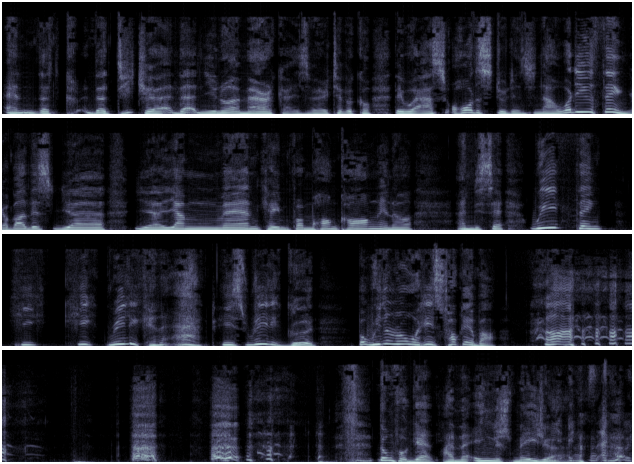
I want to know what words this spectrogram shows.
And the the teacher that you know America is very typical. They will ask all the students, "Now, what do you think about this uh, young man came from Hong Kong?" You know, and they say, "We think he he really can act. He's really good, but we don't know what he's talking about. don't forget, I'm an English major. Yeah, exactly.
